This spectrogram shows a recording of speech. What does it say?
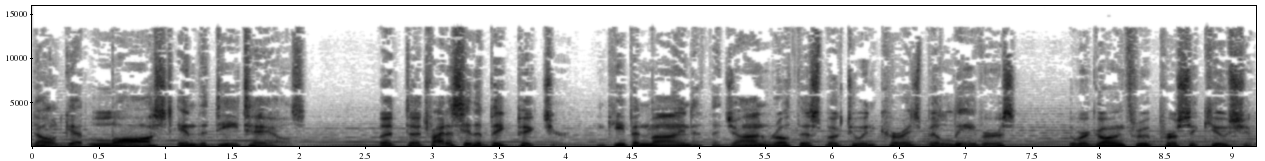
don't get lost in the details, but uh, try to see the big picture and keep in mind that John wrote this book to encourage believers who are going through persecution.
